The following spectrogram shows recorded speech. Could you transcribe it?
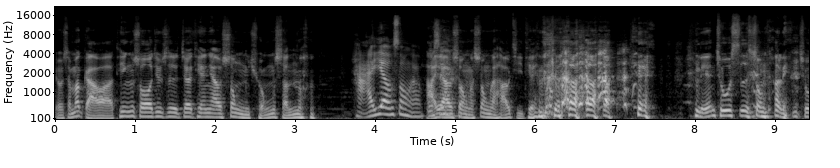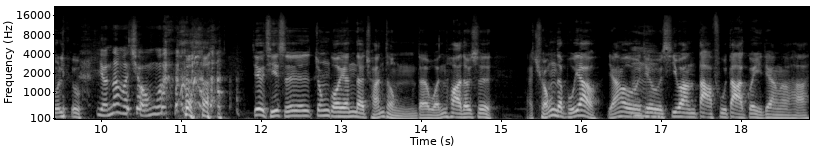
有什么搞啊？听说就是这天要送穷神咯。还要送啊？还要送，啊？送了好几天。年初四送到年初六。有那么穷吗？就其实中国人的传统的文化都是，穷的不要，然后就希望大富大贵这样了哈。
